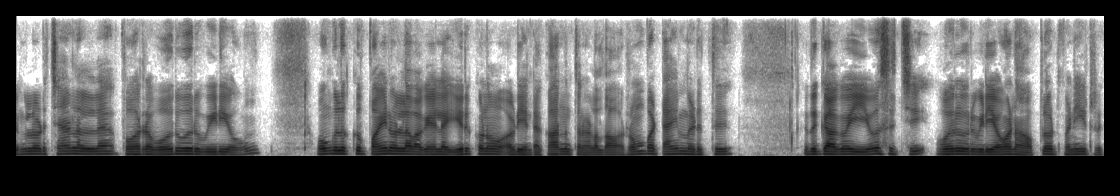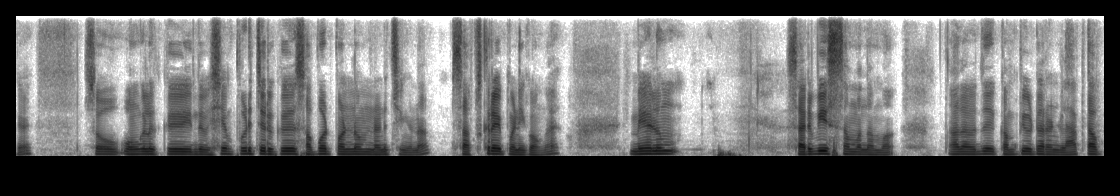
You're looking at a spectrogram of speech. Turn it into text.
எங்களோட சேனலில் போடுற ஒரு ஒரு வீடியோவும் உங்களுக்கு பயனுள்ள வகையில் இருக்கணும் அப்படின்ற காரணத்தினால தான் ரொம்ப டைம் எடுத்து இதுக்காகவே யோசித்து ஒரு ஒரு வீடியோவாக நான் அப்லோட் பண்ணிகிட்ருக்கேன் ஸோ உங்களுக்கு இந்த விஷயம் பிடிச்சிருக்கு சப்போர்ட் பண்ணணும்னு நினச்சிங்கன்னா சப்ஸ்கிரைப் பண்ணிக்கோங்க. மேலும் சர்வீஸ் சம்மந்தமாக அதாவது கம்ப்யூட்டர் அண்ட் லேப்டாப்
